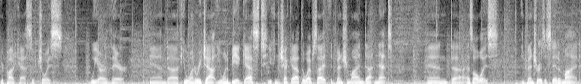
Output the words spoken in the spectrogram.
your podcasts of choice, we are there. And uh, if you want to reach out, you want to be a guest, you can check out the website, adventuremind.net. And uh, as always, adventure is a state of mind.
